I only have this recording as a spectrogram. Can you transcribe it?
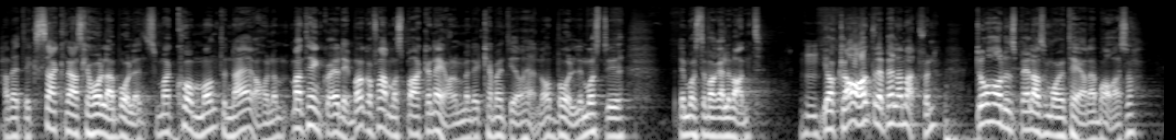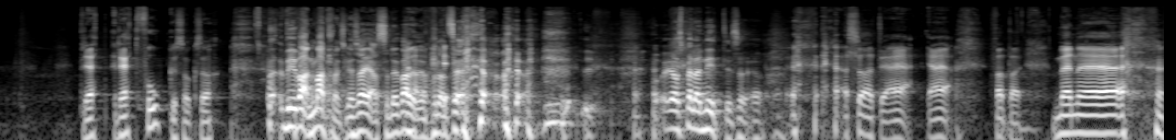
Han vet exakt när han ska hålla bollen. Så man kommer inte nära honom. Man tänker att det är bara att gå fram och sparka ner honom. Men det kan man inte göra heller. Bollen måste ju... Det måste vara relevant. Mm. Jag klarar inte det på hela matchen. Då har du en spelare som orienterar dig bra alltså. Rätt, rätt fokus också. Vi vann matchen ska jag säga, så det var det på något sätt. Jag spelar 90 så ja. så att, ja, ja, ja, fattar. Men, eh,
